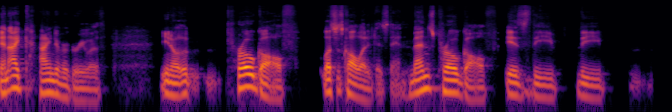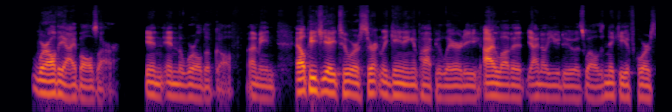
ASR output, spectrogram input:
and I kind of agree with, you know, pro golf, let's just call it what it is, Dan. Men's pro golf is the the where all the eyeballs are in in the world of golf. I mean, LPGA Tour is certainly gaining in popularity. I love it. I know you do as well as Nikki, of course.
